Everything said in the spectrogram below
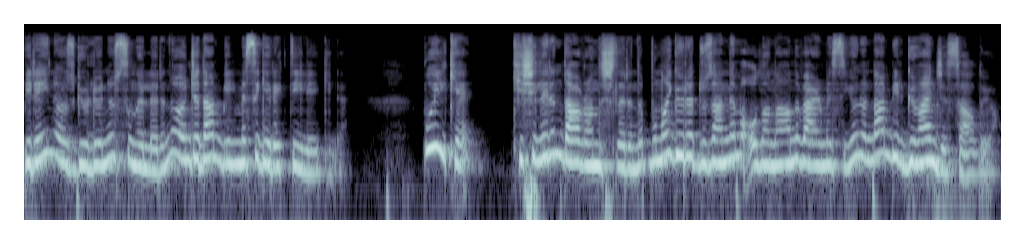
bireyin özgürlüğünün sınırlarını önceden bilmesi gerektiği ile ilgili. Bu ilke, kişilerin davranışlarını buna göre düzenleme olanağını vermesi yönünden bir güvence sağlıyor.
